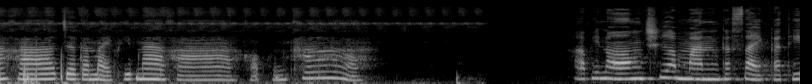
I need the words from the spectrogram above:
นะคะ เจอกันใหม่คลิปหน้าค่ะ ขอบคุณค่ะค่ะพี่น้องเชื่อมมันก็ใส่กะทิ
